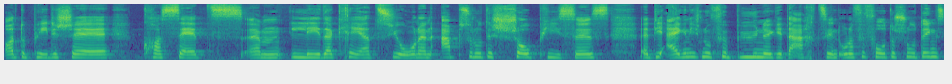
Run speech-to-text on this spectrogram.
orthopädische Korsetts, ähm, Lederkreationen, absolute Showpieces, äh, die eigentlich nur für Bühne gedacht sind oder für Fotoshootings,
